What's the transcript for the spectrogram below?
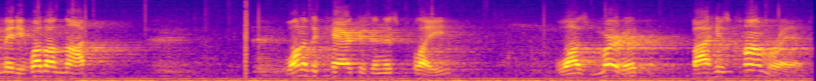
committee whether or not one of the characters in this play was murdered by his comrades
